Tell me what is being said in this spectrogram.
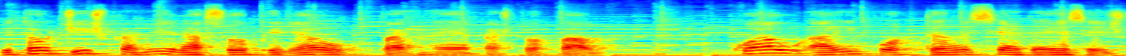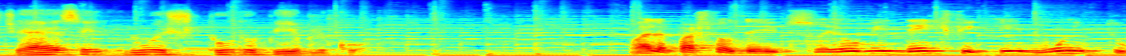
Então diz para mim, na sua opinião, é, Pastor Paulo, qual a importância da exegese no estudo bíblico? Olha, Pastor Davidson, eu me identifiquei muito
